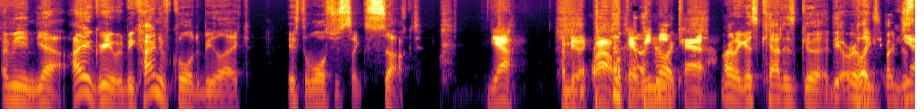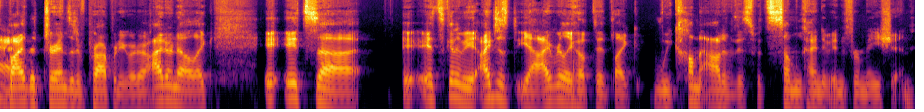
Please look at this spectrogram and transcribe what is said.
I mean, yeah, I agree. It would be kind of cool to be like if the Wolves just like sucked. Yeah, I'd be like, wow, okay, we need like, Cat. All right, I guess cat is good, or like just yeah. buy the transitive property or whatever. I don't know. Like, it, it's uh, it- it's gonna be. I just yeah, I really hope that like we come out of this with some kind of information,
